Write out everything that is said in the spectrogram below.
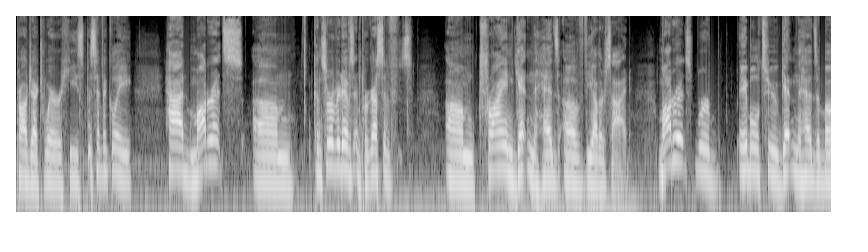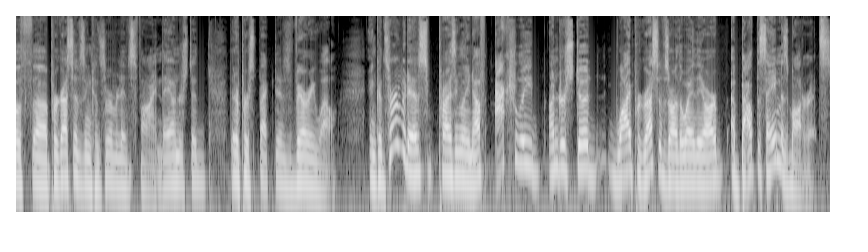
project where he specifically had moderates, um, conservatives, and progressives um, try and get in the heads of the other side. Moderates were able to get in the heads of both uh, progressives and conservatives fine. They understood their perspectives very well. And conservatives, surprisingly enough, actually understood why progressives are the way they are about the same as moderates.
